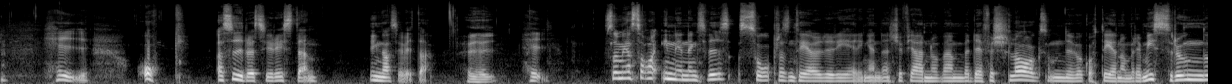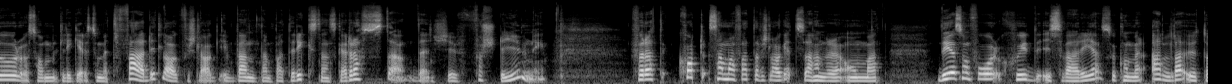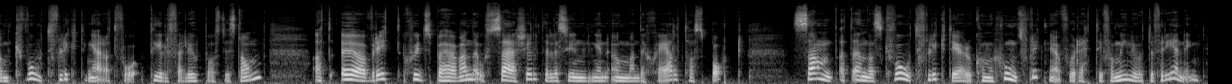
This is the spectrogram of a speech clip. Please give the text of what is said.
Hej! Och asylrättsjuristen Ignacio Vita. Hej hej! Hej! Som jag sa inledningsvis så presenterade regeringen den 24 november det förslag som nu har gått igenom remissrundor och som ligger som ett färdigt lagförslag i väntan på att riksdagen ska rösta den 21 juni. För att kort sammanfatta förslaget så handlar det om att det som får skydd i Sverige så kommer alla utom kvotflyktingar att få tillfällig uppehållstillstånd. Att övrigt skyddsbehövande och särskilt eller synnerligen ömmande skäl tas bort. Samt att endast kvotflyktingar och konventionsflyktingar får rätt till familjeåterförening.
